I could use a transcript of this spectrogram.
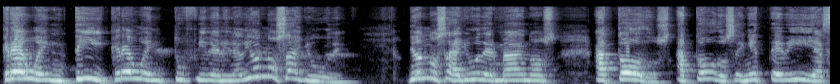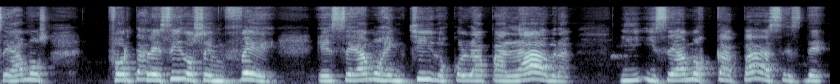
Creo en ti, creo en tu fidelidad. Dios nos ayude. Dios nos ayude, hermanos, a todos, a todos en este día. Seamos fortalecidos en fe, eh, seamos henchidos con la palabra y, y seamos capaces de,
